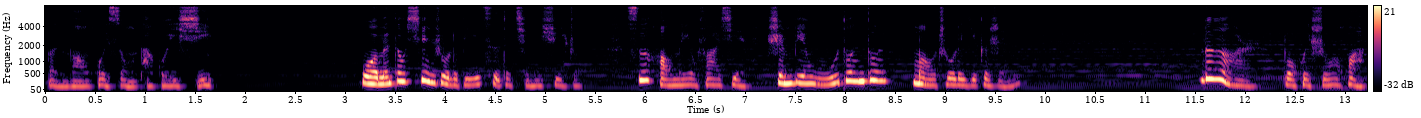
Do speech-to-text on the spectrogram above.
本王会送他归西。我们都陷入了彼此的情绪中，丝毫没有发现身边无端端冒出了一个人。乐儿不会说话，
